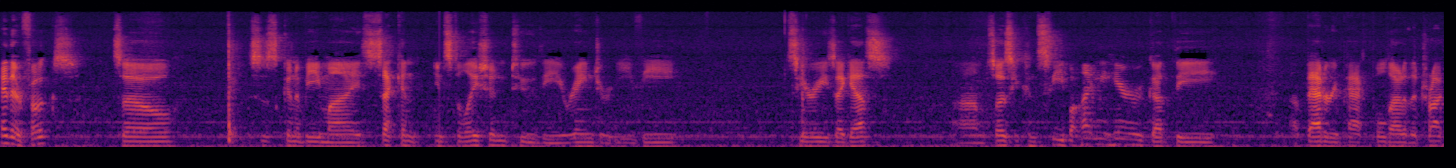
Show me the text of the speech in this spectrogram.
Hey there folks. So this is going to be my second installation to the Ranger EV series I guess. Um, so as you can see behind me here we've got the uh, battery pack pulled out of the truck.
